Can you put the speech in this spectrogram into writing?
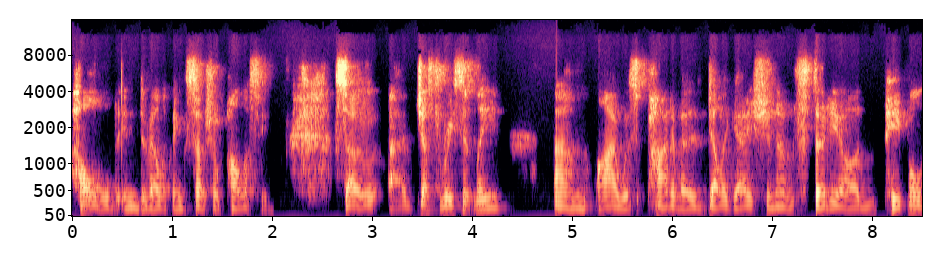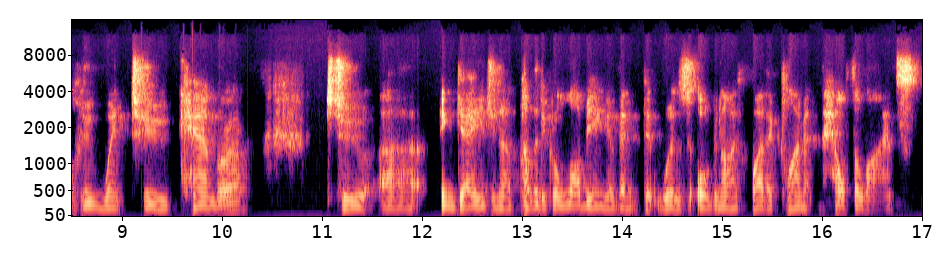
hold in developing social policy. So, uh, just recently, um, I was part of a delegation of 30 odd people who went to Canberra to uh, engage in a political lobbying event that was organized by the Climate and Health Alliance,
